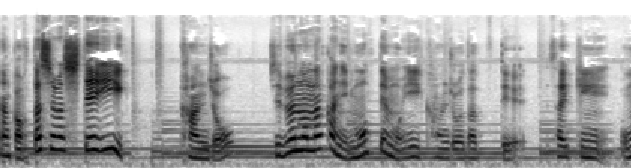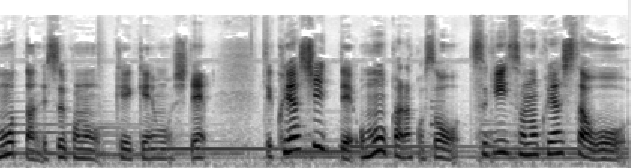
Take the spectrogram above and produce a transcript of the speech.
なんか私はしていい感情自分の中に持ってもいい感情だって最近思ったんです。この経験をして。で、悔しいって思うからこそ、次その悔しさを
